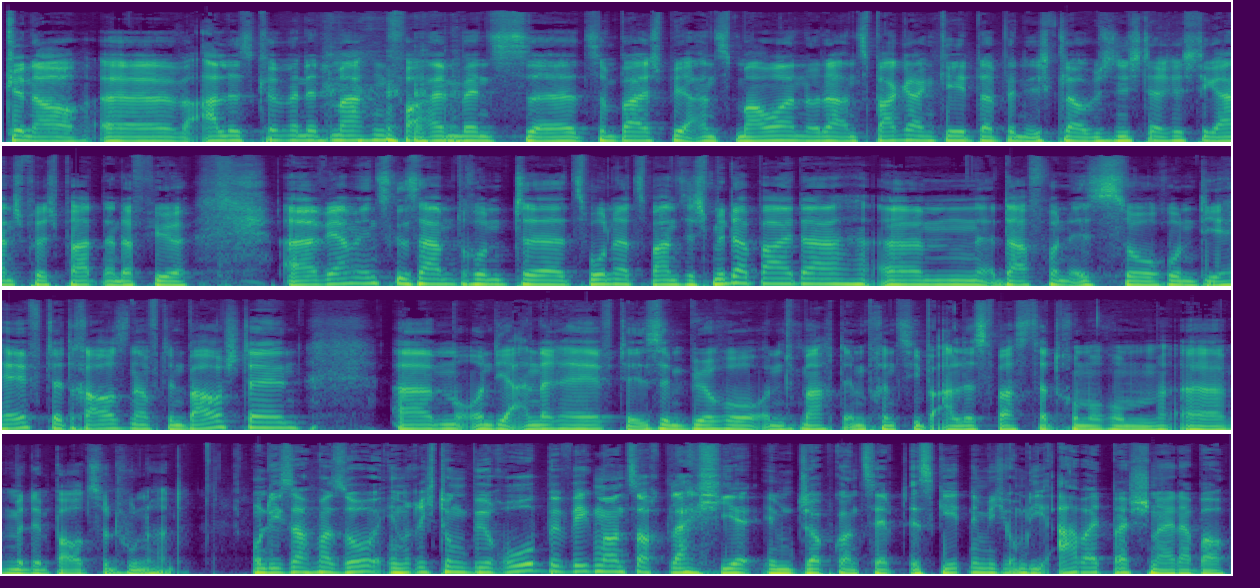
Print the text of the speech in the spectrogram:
Genau, äh, alles können wir nicht machen, vor allem wenn es äh, zum Beispiel ans Mauern oder ans Baggern geht, da bin ich, glaube ich, nicht der richtige Ansprechpartner dafür. Äh, wir haben insgesamt rund äh, 220 Mitarbeiter, ähm, davon ist so rund die Hälfte draußen auf den Baustellen ähm, und die andere Hälfte ist im Büro und macht im Prinzip alles, was da drumherum äh, mit dem Bau zu tun hat. Und ich sag mal so, in Richtung Büro bewegen wir uns auch gleich hier im Jobkonzept. Es geht nämlich um die Arbeit bei Schneiderbau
